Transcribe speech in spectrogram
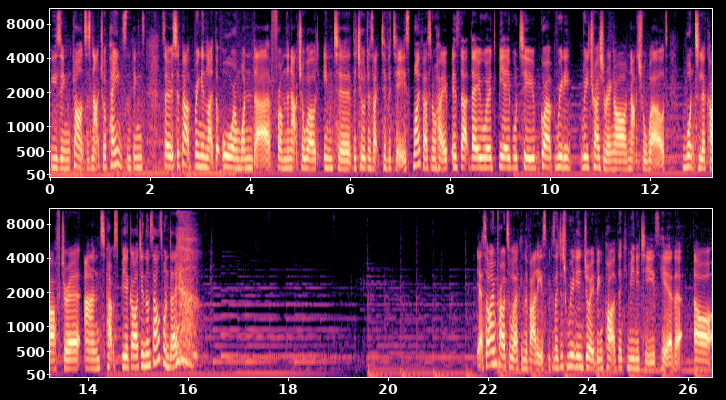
using plants as natural paints and things. So it's about bringing like the awe and wonder from the natural world into the children's activities. My personal hope is that they would be able to grow up really, really treasuring our natural world, want to look after it and perhaps be a guardian themselves one day. Yeah, so I'm proud to work in the valleys because I just really enjoy being part of the communities here that are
